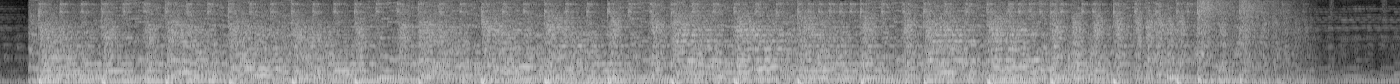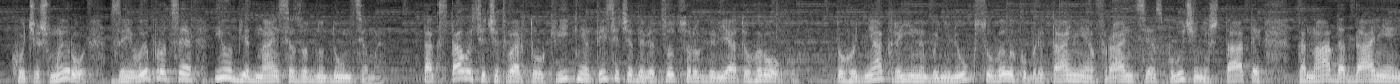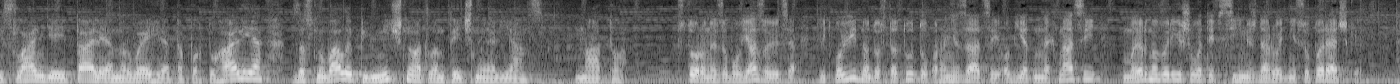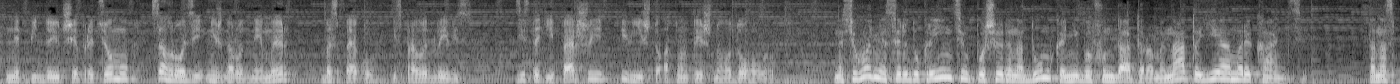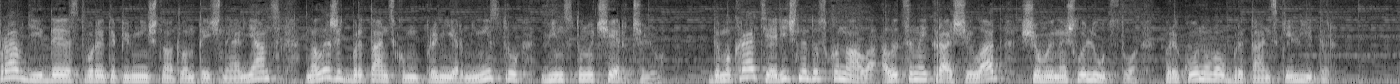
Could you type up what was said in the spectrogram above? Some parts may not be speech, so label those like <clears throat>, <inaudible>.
Хочеш миру, заяви про це і об'єднайся з однодумцями. Так сталося 4 квітня 1949 року. Того дня країни Бенілюксу, Великобританія, Франція, Сполучені Штати, Канада, Данія, Ісландія, Італія, Норвегія та Португалія заснували Північно-Атлантичний альянс НАТО. Сторони зобов'язуються відповідно до статуту Організації Об'єднаних Націй мирно вирішувати всі міжнародні суперечки, не піддаючи при цьому загрозі міжнародний мир, безпеку і справедливість зі статті 1 Північно-Атлантичного договору. На сьогодні серед українців поширена думка, ніби фундаторами НАТО є американці. Та насправді ідея створити Північно-Атлантичний альянс належить британському прем'єр-міністру Вінстону Черчиллю. Демократія річ недосконала, але це найкращий лад, що винайшло людство, переконував британський лідер.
